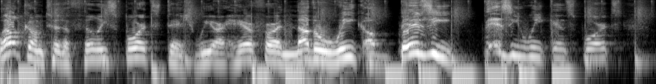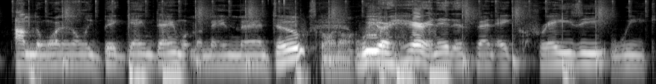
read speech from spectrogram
Welcome to the Philly Sports Dish. We are here for another week, a busy, busy week in sports. I'm the one and only Big Game Dame with my main man, Dude. What's going on? We are here, and it has been a crazy week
